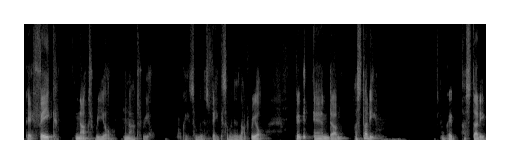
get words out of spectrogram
Okay, fake, not real, not real. Okay, something is fake, something is not real. Okay, and um, a study. Okay, a study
